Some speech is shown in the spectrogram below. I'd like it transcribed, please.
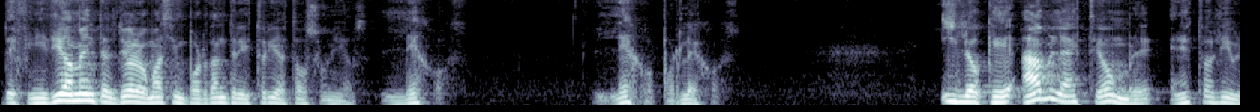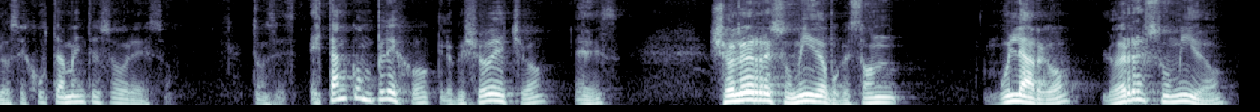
Definitivamente el teólogo más importante de la historia de Estados Unidos. Lejos. Lejos, por lejos. Y lo que habla este hombre en estos libros es justamente sobre eso. Entonces, es tan complejo que lo que yo he hecho es, yo lo he resumido, porque son muy largos, lo he resumido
